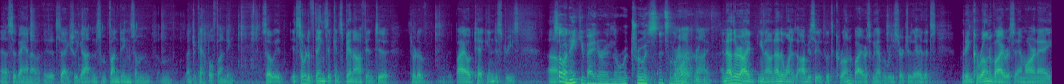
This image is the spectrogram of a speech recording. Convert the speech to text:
uh, Savannah. It's actually gotten some funding, some, some venture capital funding. So it, it's sort of things that can spin off into sort of biotech industries. Um, so an incubator in the r- truest sense of the right, word. Right. Another, I you know, another one is obviously is with coronavirus. We have a researcher there that's putting coronavirus mRNA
